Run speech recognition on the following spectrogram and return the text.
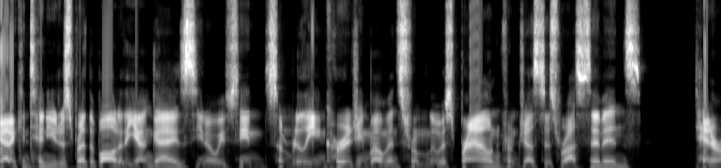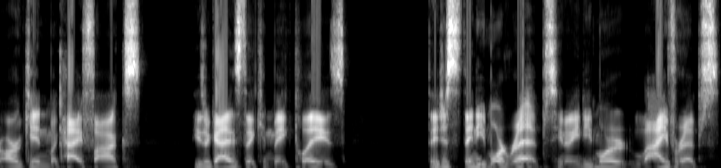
Got to continue to spread the ball to the young guys. You know, we've seen some really encouraging moments from Lewis Brown, from Justus Ross Simmons, Tanner Arkin, Makai Fox. These are guys that can make plays they just they need more reps. You know, you need more live reps.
